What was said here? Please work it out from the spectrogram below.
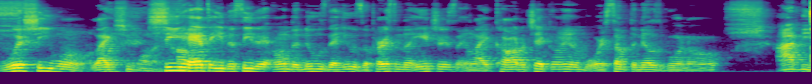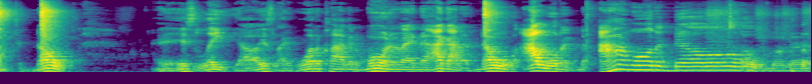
What she want? Like she she, had to either see that on the news that he was a person of interest and like call to check on him, or something else going on. I need to know. And it's late, y'all. It's like one o'clock in the morning right now. I gotta know. I wanna. know. I wanna know. Oh my god.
